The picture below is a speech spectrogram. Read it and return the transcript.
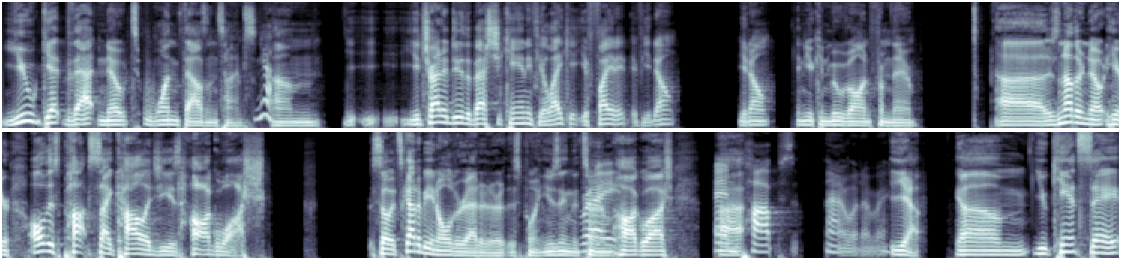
You get that note 1,000 times. Yeah. Um, you, you try to do the best you can. If you like it, you fight it. If you don't, you don't. And you can move on from there. Uh, there's another note here. All this pop psychology is hogwash. So it's got to be an older editor at this point using the term Right. hogwash. and uh, pops, uh, whatever. Yeah. Um, you can't say.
